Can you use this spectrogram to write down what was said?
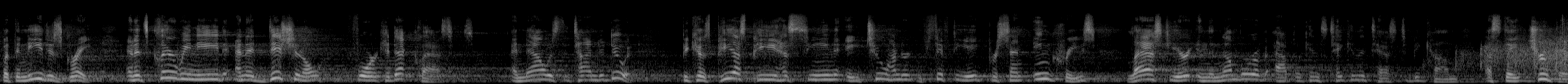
But the need is great, and it's clear we need an additional four cadet classes. And now is the time to do it, because PSP has seen a 258% increase last year in the number of applicants taking the test to become a state trooper.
